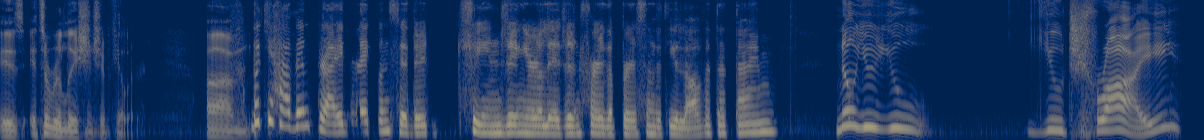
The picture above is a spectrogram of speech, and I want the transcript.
is it's a relationship killer. Um, But you haven't tried, like, considered changing your religion for the person that you love at that time. No, you you you try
